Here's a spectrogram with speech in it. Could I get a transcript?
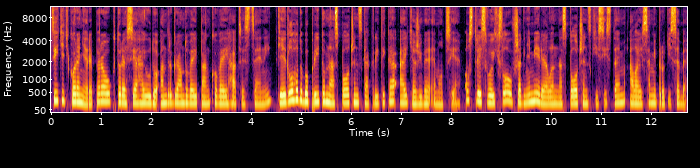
cítiť korene reperov, ktoré siahajú do undergroundovej punkovej HC scény, kde je dlhodobo prítomná spoločenská kritika aj ťaživé emócie. Ostrie svojich slov však nemieria len na spoločenský systém, ale aj sami proti sebe.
